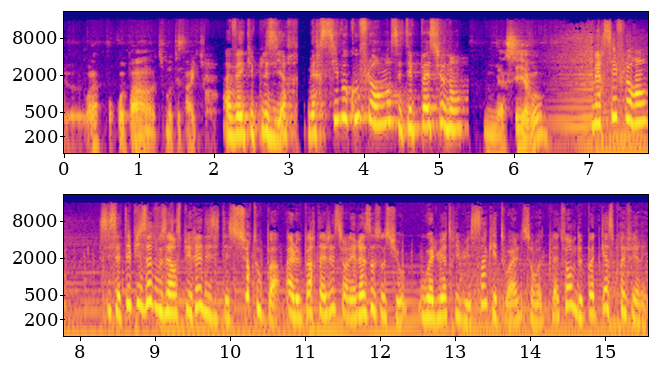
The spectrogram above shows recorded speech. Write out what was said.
Euh, voilà, pourquoi pas Timothée Paris. Avec plaisir. Merci beaucoup Florent, c'était passionnant. Merci à vous. Merci Florent. Si cet épisode vous a inspiré, n'hésitez surtout pas à le partager sur les réseaux sociaux ou à lui attribuer 5 étoiles sur votre plateforme de podcast préférée.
